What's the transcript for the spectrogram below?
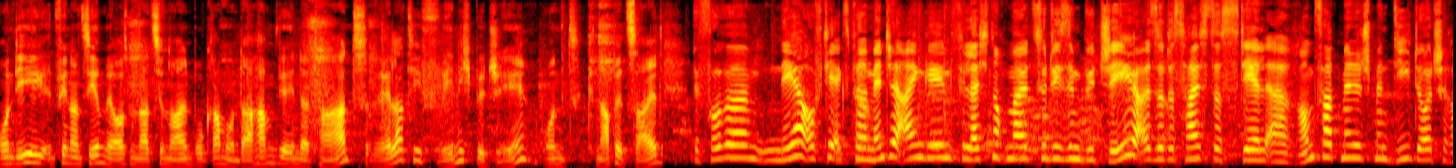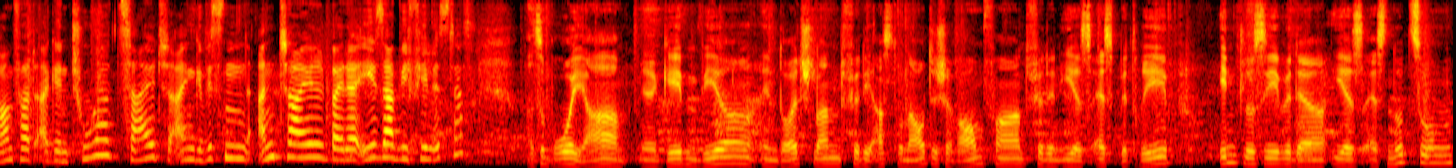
Und die finanzieren wir aus dem nationalen Programm. Und da haben wir in der Tat relativ wenig Budget und knappe Zeit. Bevor wir näher auf die Experimente eingehen, vielleicht noch mal zu diesem Budget. Also das heißt, das DLR Raumfahrtmanagement, die Deutsche Raumfahrtagentur, zahlt einen gewissen Anteil bei der ESA. Wie viel ist das? Also pro Jahr äh, geben wir in Deutschland für die astronautische Raumfahrt, für den ISS-Betrieb inklusive der ISS-Nutzung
